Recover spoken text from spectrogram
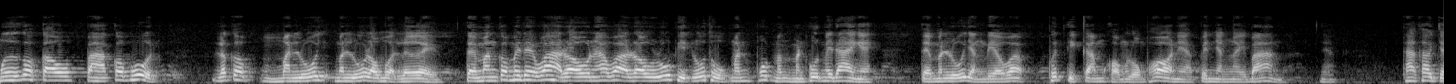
มือก็เกาปากก็พูด แล้วก็มันรู้มันรู้เราหมดเลย แต่มันก็ไม่ได้ว่าเรานะ ว่าเรารู้ผิดรู้ถูกมันพูดมันมันพูดไม่ได้ไง แต่มันรู้อย่างเดียวว่าพฤติกรรมของหลวงพ่อเนี่ยเป็นยังไงบ้างเนี่ยถ้าเข้าใจ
